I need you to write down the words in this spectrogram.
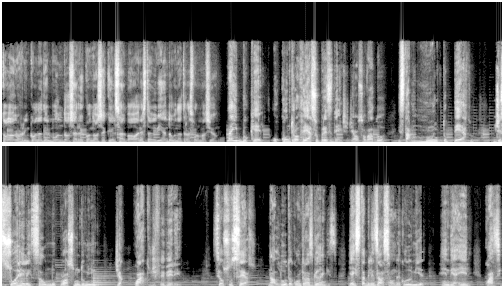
todos los rincones del mundo se reconoce que El Salvador está viviendo una transformación. Nayib Bukele, o controverso presidente de El Salvador, está muito perto de sua reeleição no próximo domingo, dia 4 de fevereiro. Seu sucesso na luta contra as gangues e a estabilização da economia rendem a ele quase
